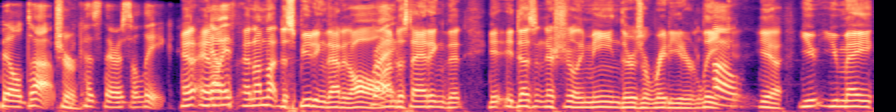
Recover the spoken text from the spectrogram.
build up Sure. because there's a leak. And, and, Now, I'm, if- and I'm not disputing that at all. I'm just adding that it, it doesn't necessarily mean there's a radiator leak. Oh. Yeah, you you may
